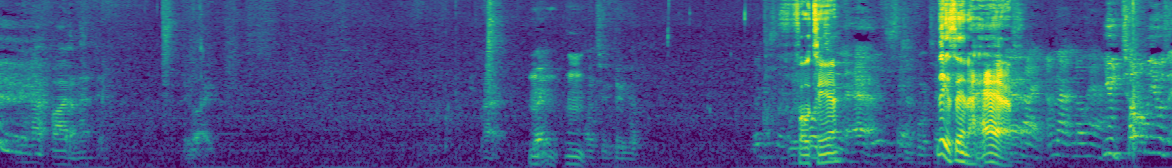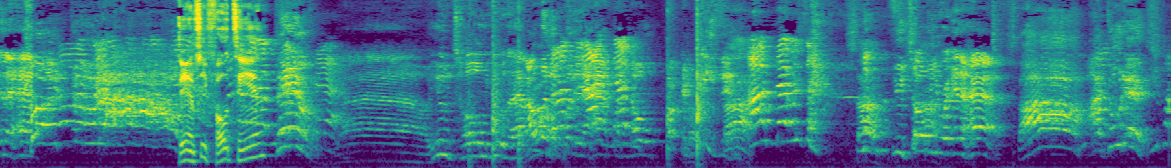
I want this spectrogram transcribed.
You're not five on that thing. You're like. Mm, Alright. Ready? Mm-mm. One, two, three, go. What'd you say? 14? and a half. What did you say? That's a 14. Nigga saying a half. Right. I'm not no half. You told me you was in a half. Damn, she 410? Damn! Wow. You told me you was a half. I wouldn't have put in a half for no fucking reason. Stop. I've never said. Stop. You told me you were in a half. Stop! I do this! You probably-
